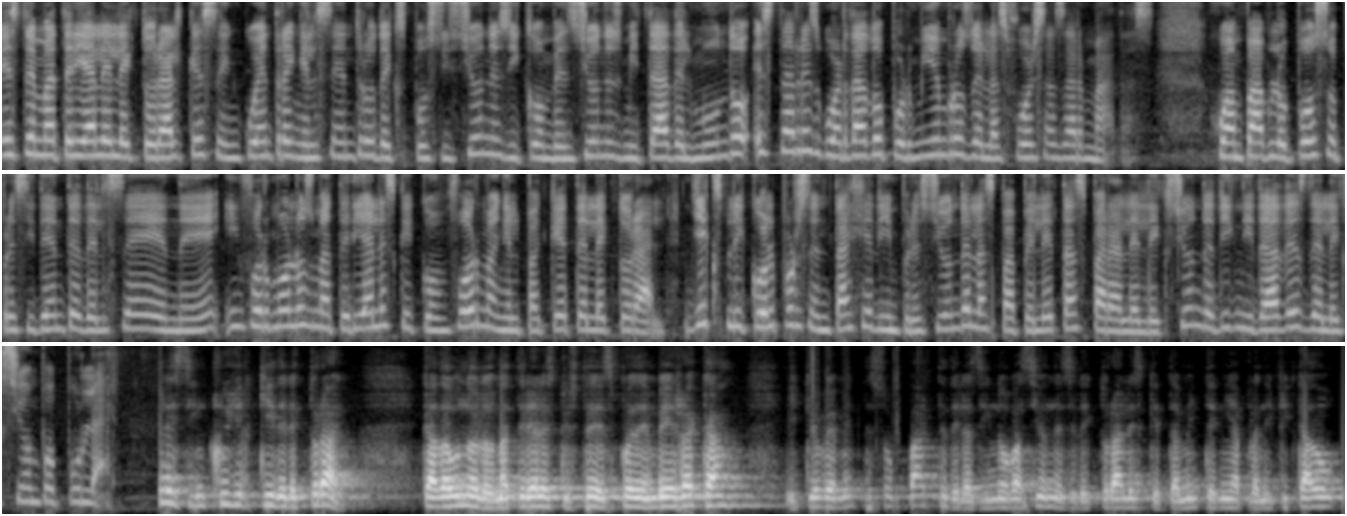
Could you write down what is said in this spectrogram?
Este material electoral que se encuentra en el Centro de Exposiciones y Convenciones Mitad del Mundo está resguardado por miembros de las Fuerzas Armadas. Juan Pablo Pozo, presidente del CNE, informó los materiales que conforman el paquete electoral y explicó el porcentaje de impresión de las papeletas para la elección de dignidades de elección popular. Les incluye el kit electoral, cada uno de los materiales que ustedes pueden ver acá y que obviamente son parte de las innovaciones electorales que también tenía planificado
